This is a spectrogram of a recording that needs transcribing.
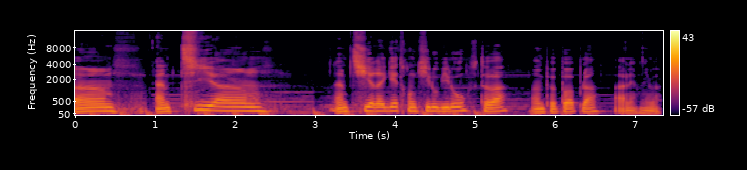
Un petit. Un petit reggae tranquillou bilou, ça te va? Un peu pop là? Allez, on y va.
